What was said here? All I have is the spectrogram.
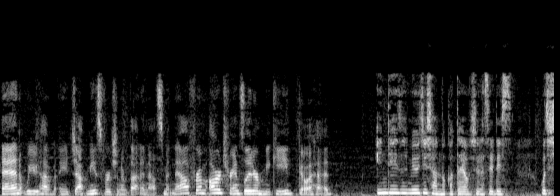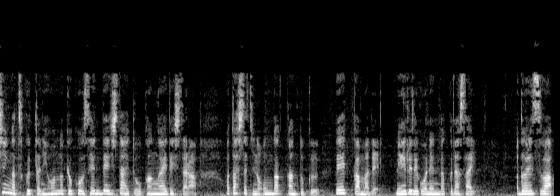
And we have a Japanese version of that announcement now from our translator, Miki. Go ahead. インディーズミュージシャンの方へお知らせです。ご自身が作った日本の曲を宣伝したいとお考えでしたら、 私たちの音楽監督、レイカまでメールでご連絡ください。アドレスは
